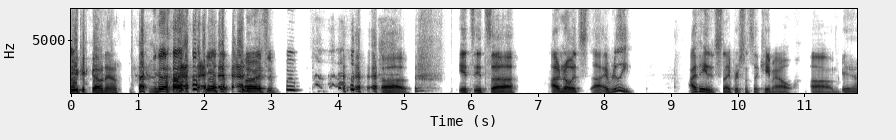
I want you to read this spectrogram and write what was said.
you can go now. All right, so boop. Uh, it's it's uh, I don't know. It's uh, I really, I've hated snipers since they came out. Um, yeah.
